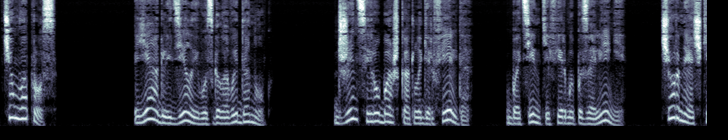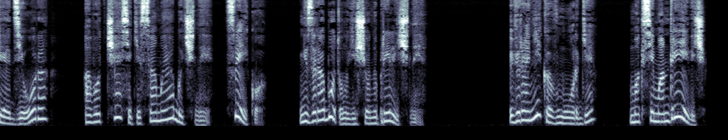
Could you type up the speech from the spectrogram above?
В чем вопрос?» Я оглядела его с головы до ног. Джинсы и рубашка от Лагерфельда, ботинки фирмы Пазолини, черные очки от Диора, а вот часики самые обычные, Сейко. Не заработал еще на приличные. Вероника в морге, Максим Андреевич,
